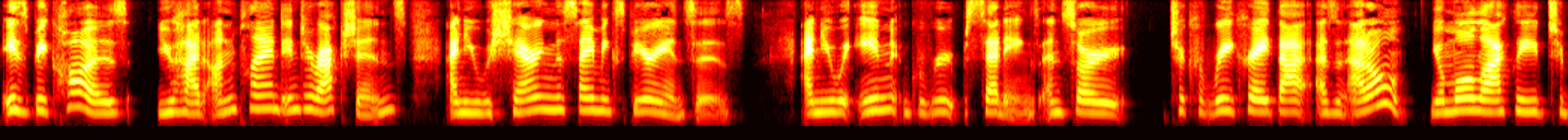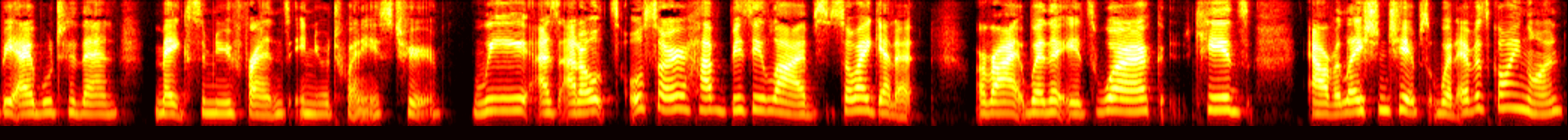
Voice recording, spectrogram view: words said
is because you had unplanned interactions and you were sharing the same experiences and you were in group settings. And so to recreate that as an adult, you're more likely to be able to then make some new friends in your 20s too. We as adults also have busy lives, so I get it. All right, whether it's work, kids, our relationships, whatever's going on,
